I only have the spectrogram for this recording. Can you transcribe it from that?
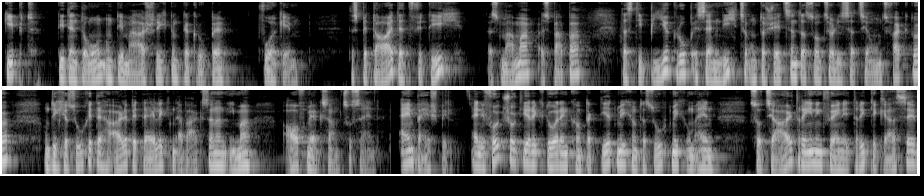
gibt, die den Ton und die Marschrichtung der Gruppe vorgeben. Das bedeutet für dich als Mama, als Papa, dass die Peer Group ist ein nicht zu unterschätzender Sozialisationsfaktor und ich ersuche daher alle beteiligten Erwachsenen immer aufmerksam zu sein. Ein Beispiel. Eine Volksschuldirektorin kontaktiert mich und ersucht mich um ein Sozialtraining für eine dritte Klasse,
